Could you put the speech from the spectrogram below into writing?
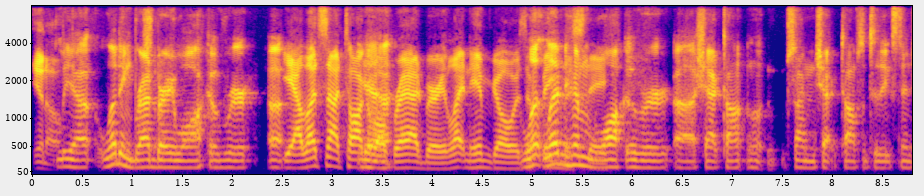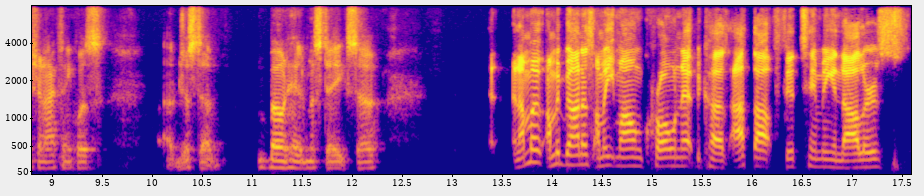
You know. Yeah, letting Bradberry so, walk over. Uh, yeah, let's not talk yeah. about Bradberry. Letting him go is Let, letting mistake. him walk over uh, Shaq Tom, signing Shaq Thompson to the extension. I think was uh, just a bonehead mistake. So. And I'm gonna, I'm gonna be honest. I'm gonna eat my own crow on that because I thought 15 million dollars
